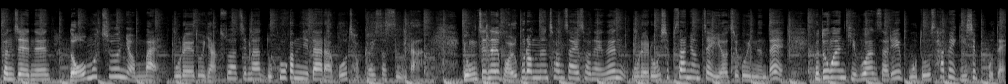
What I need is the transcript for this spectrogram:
편지에는 너무 추운 연말, 올해에도 약소하지만 놓고 갑니다라고 적혀 있었습니다. 용진읍 얼굴 없는 천사의 선행은 올해로 14년째 이어지고 있는데 그동안 기부한 쌀이 모두 420포대,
